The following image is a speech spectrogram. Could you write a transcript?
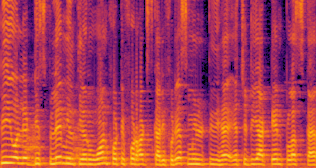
पीओलेड डिस्प्ले मिलती है वन फोर्टी फोर हर्ट्स का रिफ्रेश मिलती है H D R ten plus का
